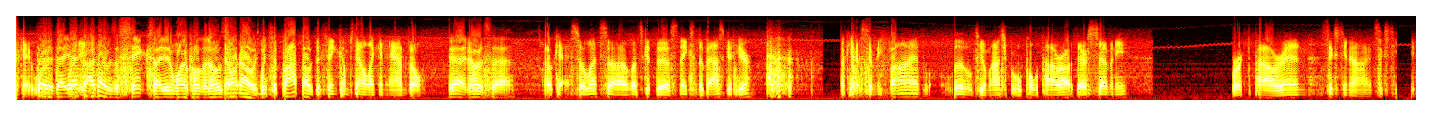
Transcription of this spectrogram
Okay. Sorry we're- that. We're I, thought, I thought it was a sink because I didn't want to pull the nose No, out. no. With the prop out, the thing comes down like an anvil. Yeah, I noticed that. Okay, so let's uh, let's get the snakes in the basket here. Okay, 75, a little too much, but we'll pull the power out there. 70, work the power in. 69, 68,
